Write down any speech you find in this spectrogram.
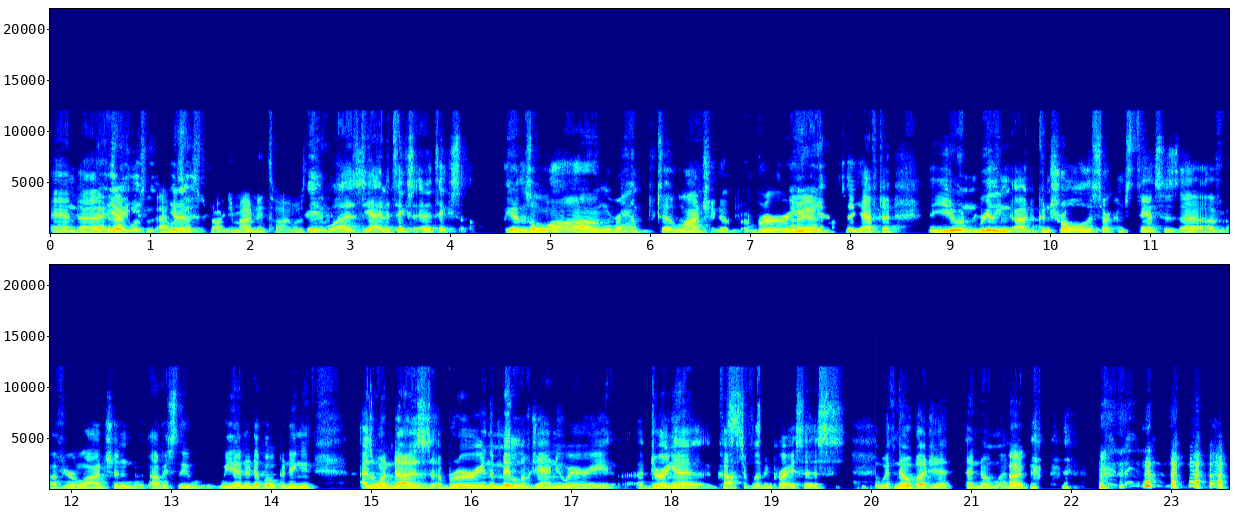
And uh, yeah, that, wasn't, that was know, a strange moment in time, wasn't it? It was, yeah. And it takes it takes you know there's a long ramp to launching a, a brewery. Oh, yeah. You have to you have to you don't really uh, control the circumstances of of your launch. And obviously, we ended up opening. As one does, a brewery in the middle of January uh, during a cost of living crisis with no budget and no money. No. but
